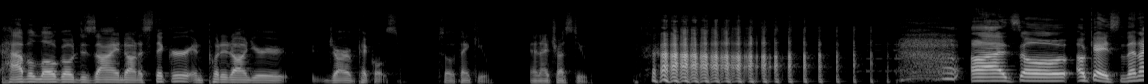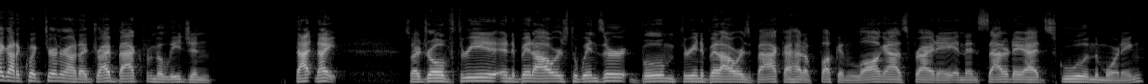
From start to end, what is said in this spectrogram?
have a logo designed on a sticker and put it on your jar of pickles. So thank you. And I trust you. Uh, so okay, so then I got a quick turnaround. I drive back from the Legion that night. So I drove three and a bit hours to Windsor. Boom, three and a bit hours back. I had a fucking long ass Friday, and then Saturday I had school in the morning.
